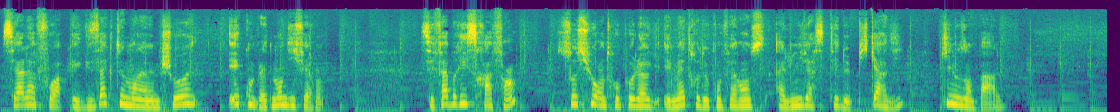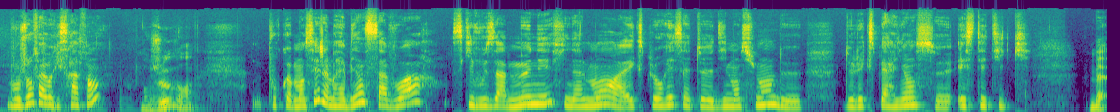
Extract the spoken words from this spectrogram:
c'est à la fois exactement la même chose et complètement différent. C'est Fabrice Raffin, socio-anthropologue et maître de conférence à l'Université de Picardie, qui nous en parle. Bonjour Fabrice Raffin. Bonjour. Pour commencer, j'aimerais bien savoir ce qui vous a mené finalement à explorer cette dimension de, l'expérience esthétique. Ben,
